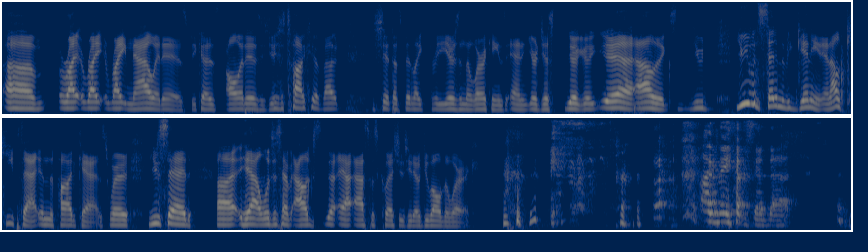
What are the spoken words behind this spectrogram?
Um, right, right, right now it is because all it is is you're just talking about shit that's been like three years in the workings, and you're just, you're, you're- yeah, Alex, you, you even said in the beginning, and I'll keep that in the podcast where you said, uh, yeah, we'll just have Alex uh, ask us questions, you know, do all the work. I may have said that.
